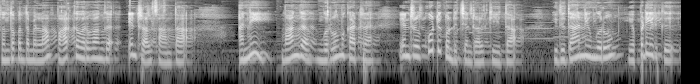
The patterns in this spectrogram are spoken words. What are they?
சொந்த பந்தம் எல்லாம் பார்க்க வருவாங்க என்றாள் சாந்தா. அண்ணி வாங்க உங்க ரூமை காட்டுறேன் என்று கூட்டிக் கொண்டு சென்றாள் கீதா. இதுதான் நீ உங்க ரூம் எப்படி இருக்கு?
